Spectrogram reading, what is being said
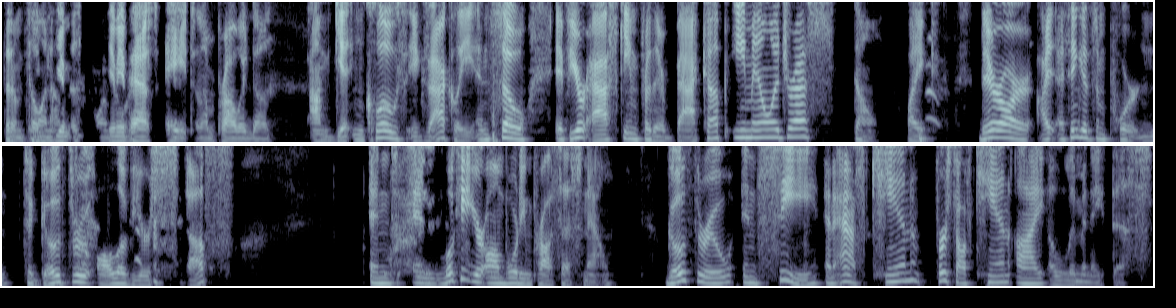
that i'm filling give, out give me past eight and i'm probably done. I'm getting close exactly and so if you're asking for their backup email address don't. Like there are I, I think it's important to go through all of your stuff and and look at your onboarding process now go through and see and ask can first off can i eliminate this?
